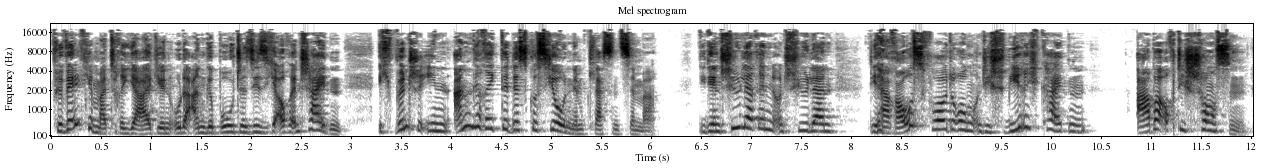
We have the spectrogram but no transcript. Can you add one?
Für welche Materialien oder Angebote Sie sich auch entscheiden, ich wünsche Ihnen angeregte Diskussionen im Klassenzimmer, die den Schülerinnen und Schülern die Herausforderungen und die Schwierigkeiten aber auch die Chancen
